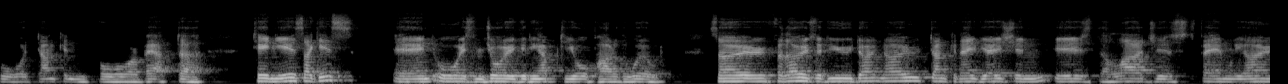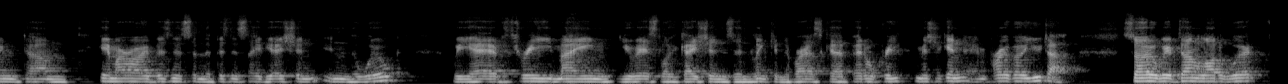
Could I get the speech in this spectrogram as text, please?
for Duncan for about uh, 10 years, I guess, and always enjoy getting up to your part of the world. So, for those of you who don't know, Duncan Aviation is the largest family owned um, MRO business and the business aviation in the world. We have three main US locations in Lincoln, Nebraska, Battle Creek, Michigan, and Provo, Utah. So we've done a lot of work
